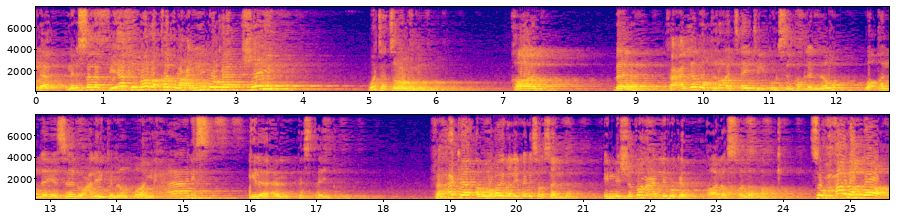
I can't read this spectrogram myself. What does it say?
إلى النبي صلى الله عليه وسلم في آخر مرة قال أعلمك شيء وتتركني. قال بلى فعلمه قراءة آية الكرسي قبل النوم وقال لا يزال عليك من الله حارس إلى أن تستيقظ. فحكى أبو هريرة للنبي صلى الله عليه وسلم إن الشيطان علمه كذا قال صدقك. سبحان الله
